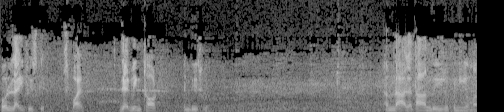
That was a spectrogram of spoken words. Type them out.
Whole life is spoiled. They are being taught in this way. Andha yatha andhi upaniyama.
